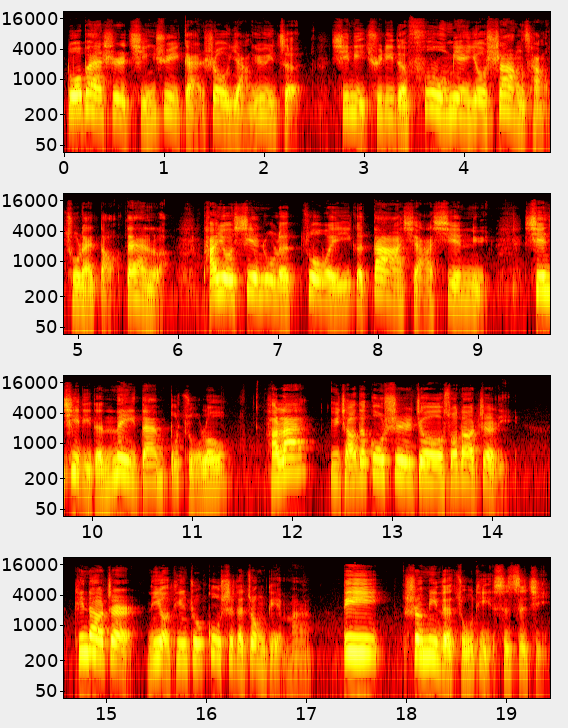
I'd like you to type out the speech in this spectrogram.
多半是情绪感受养育者心理驱力的负面又上场出来捣蛋了，他又陷入了作为一个大侠仙女仙气里的内丹不足喽。好啦，雨乔的故事就说到这里。听到这儿，你有听出故事的重点吗？第一，生命的主体是自己，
